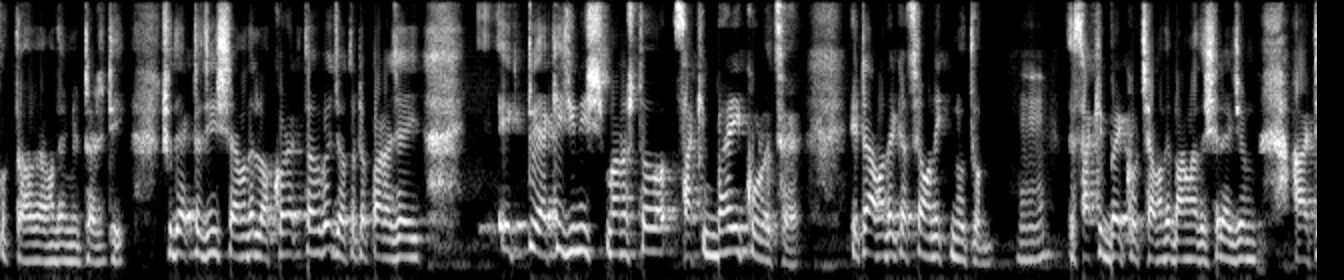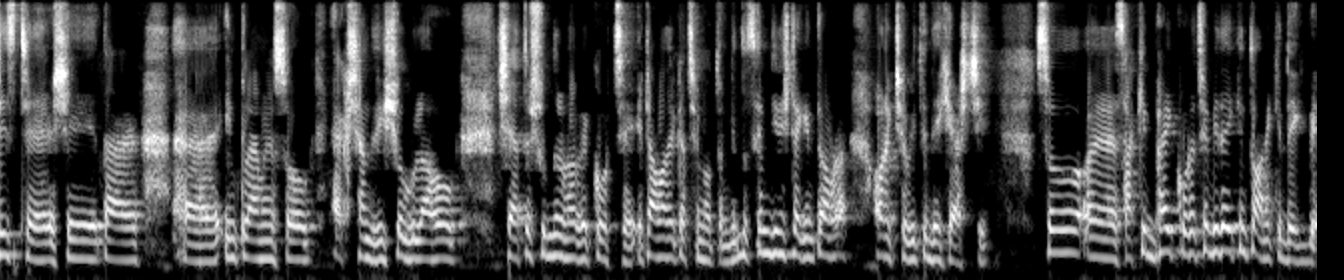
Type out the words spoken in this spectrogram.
করতে হবে আমাদের মেন্টালিটি শুধু একটা জিনিস আমাদের লক্ষ্য রাখতে হবে, যতটা পারা যায় একটু একই জিনিস মানুষ তো সাকিব ভাই করেছে, এটা আমাদের কাছে অনেক নতুন। সাকিব ভাই করছে আমাদের বাংলাদেশের একজন আর্টিস্ট সে তার ইনক্লাইমেন্স হোক অ্যাকশন দৃশ্যগুলা হোক সে এত সুন্দরভাবে করছে এটা আমাদের কাছে নতুন। কিন্তু সেম জিনিসটা কিন্তু আমরা অনেক ছবিতে দেখে আসছি। সো সাকিব ভাই করেছে বিদায় কিন্তু অনেকে দেখবে।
